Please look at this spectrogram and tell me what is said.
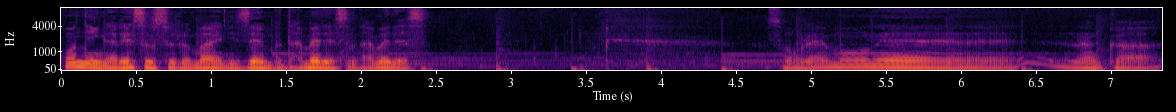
本人がレスする前に全部ダメです。ダメです。それもねなんか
